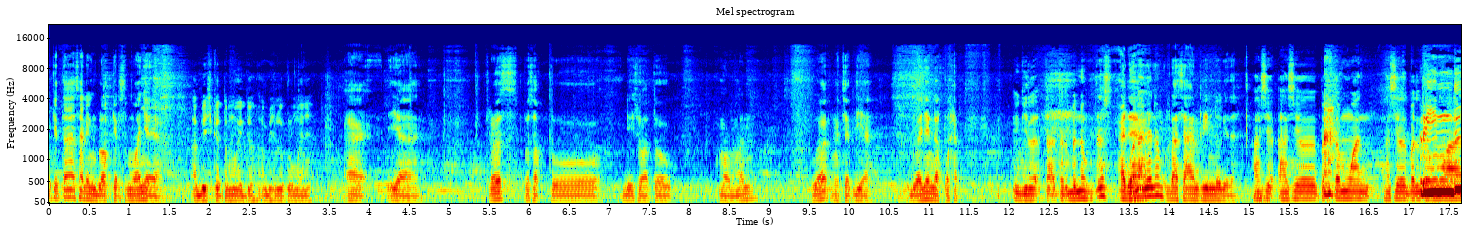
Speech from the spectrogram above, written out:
kita saling blokir semuanya ya Abis ketemu itu, abis lu ke rumahnya. eh iya terus pas waktu di suatu momen gua ngechat dia duanya nggak kuat Ih, gila tak terbendung terus ada nanya dong perasaan rindu gitu hasil hasil pertemuan hasil pertemuan Rindu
